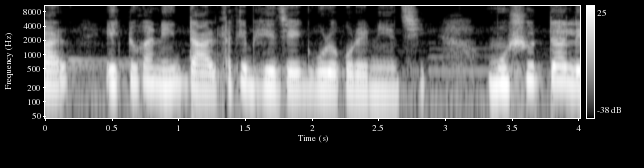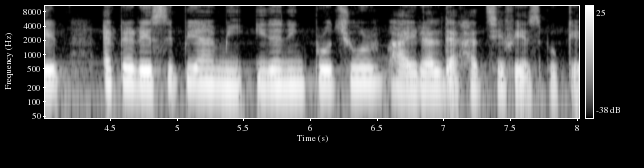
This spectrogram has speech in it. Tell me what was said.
আর একটুখানি ডালটাকে ভেজে গুঁড়ো করে নিয়েছি। মুসুর ডালের একটা রেসিপি আমি ইদানিং প্রচুর ভাইরাল দেখাচ্ছে ফেসবুকে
